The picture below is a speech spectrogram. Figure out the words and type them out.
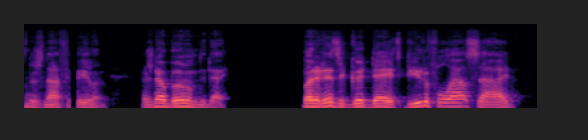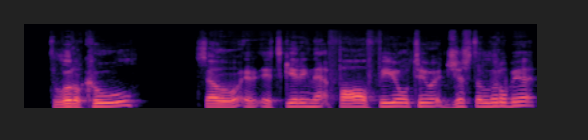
There's not feeling. There's no boom today, but it is a good day. It's beautiful outside. It's a little cool. So it's getting that fall feel to it just a little bit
